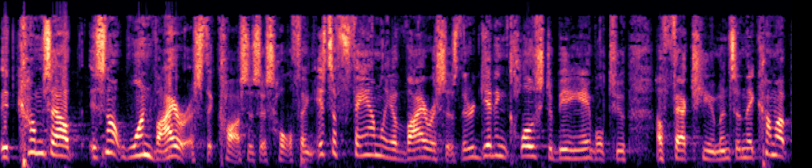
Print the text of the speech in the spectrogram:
it comes out, it's not one virus that causes this whole thing. It's a family of viruses that are getting close to being able to affect humans, and they come up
